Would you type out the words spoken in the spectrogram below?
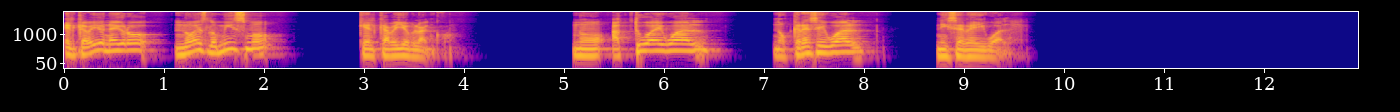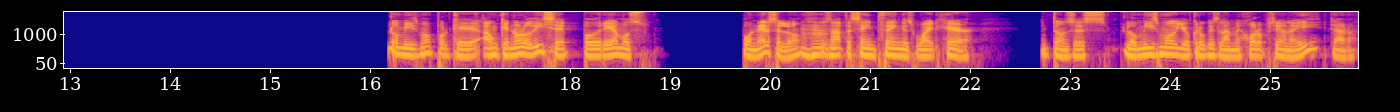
El cabello negro no es lo mismo que el cabello blanco. No actúa igual, no crece igual, ni se ve igual. Lo mismo, porque aunque no lo dice, podríamos ponérselo. It's not the same thing as white hair. Entonces, lo mismo yo creo que es la mejor opción ahí. Claro.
